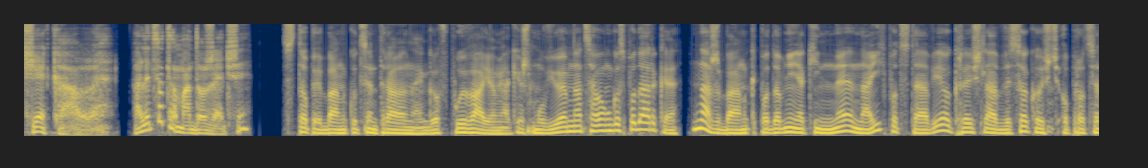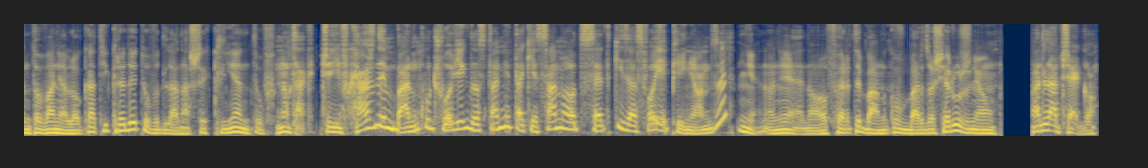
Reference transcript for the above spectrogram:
Ciekawe. Ale co to ma do rzeczy? Stopy banku centralnego wpływają, jak już mówiłem, na całą gospodarkę. Nasz bank, podobnie jak inne, na ich podstawie określa wysokość oprocentowania lokat i kredytów dla naszych klientów. No tak, czyli w każdym banku człowiek dostanie takie same odsetki za swoje pieniądze? Nie, no nie, no oferty banków bardzo się różnią. A dlaczego?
